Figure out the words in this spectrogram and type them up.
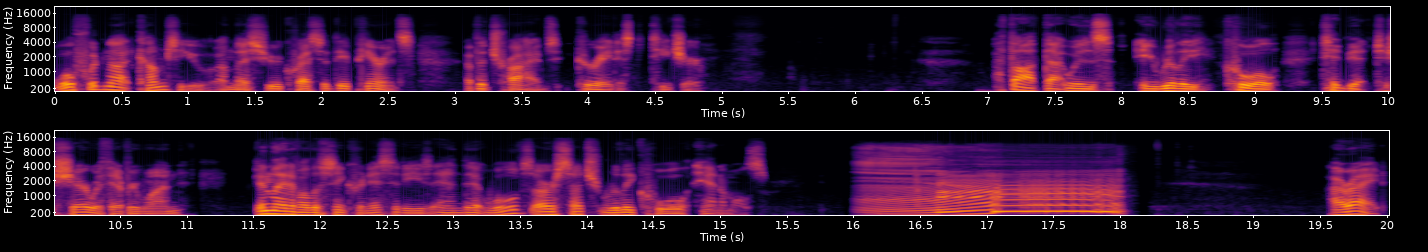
Wolf would not come to you unless you requested the appearance of the tribe's greatest teacher. I thought that was a really cool tidbit to share with everyone in light of all the synchronicities and that wolves are such really cool animals. All right,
